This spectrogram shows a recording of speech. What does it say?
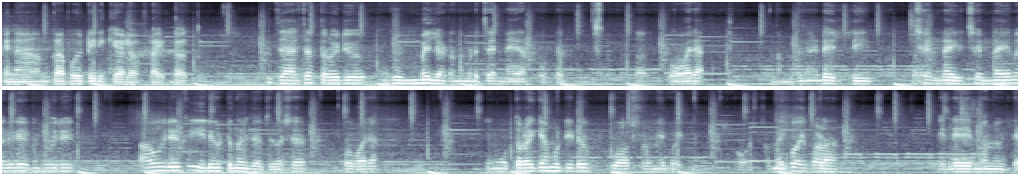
പിന്നെ നമുക്ക് പോയിട്ട് ഇരിക്കാമല്ലോ ഫ്ലൈറ്റിനകത്ത് വിചാരിച്ച അത്ര ഒരു ഗുമ്മില്ല കേട്ടോ നമ്മുടെ ചെന്നൈ എയർപോർട്ട് പോരാ. നമ്മളിങ്ങനെ ഡൽഹി ചെന്നൈ ചെന്നൈ എന്നൊക്കെ കേൾക്കുമ്പോൾ ഒരു ആ ഒരു ഫീൽ കിട്ടുന്ന വിചാരിച്ചു പക്ഷെ പോരാ. ഈ വയ്ക്കാൻ മുട്ടിയിട്ട് വാഷ്റൂമിൽ പോയി. വാഷ്റൂമിൽ പോയപ്പോളാ വലിയ എയിമൊന്നുമില്ല.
